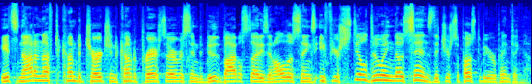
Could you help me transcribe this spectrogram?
It's not enough to come to church and to come to prayer service and to do the Bible studies and all those things if you're still doing those sins that you're supposed to be repenting of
